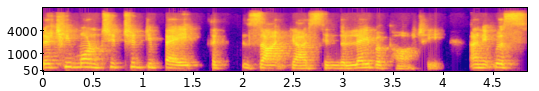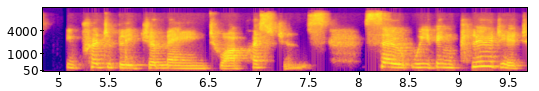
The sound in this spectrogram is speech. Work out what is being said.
that he wanted to debate the zeitgeist in the Labour Party. And it was incredibly germane to our questions. So we've included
